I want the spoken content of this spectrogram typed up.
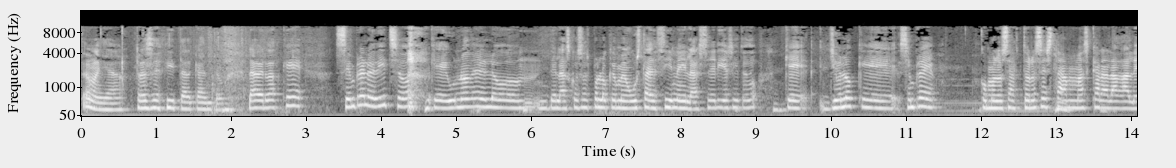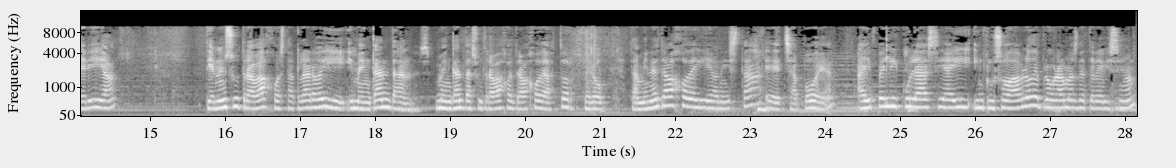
Toma ya, frasecita al canto. La verdad que Siempre lo he dicho que uno de, lo, de las cosas por lo que me gusta el cine y las series y todo, que yo lo que siempre, como los actores están más cara a la galería, tienen su trabajo, está claro, y, me encantan, me encanta su trabajo, el trabajo de actor, pero también el trabajo de guionista, eh, chapó, ¿eh? Hay películas y hay, incluso hablo de programas de televisión,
